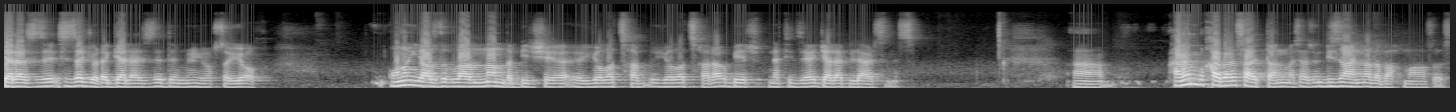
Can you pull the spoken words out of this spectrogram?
qərəzli sizə görə qərəzlidirmi yoxsa yox? Onun yazdıqlarından da bir şeyə e, yola çıxa yola çıxaraq bir nəticəyə gələ bilərsiniz. Həmin bu xəbər saytlarının məsəl üçün dizaynına da baxmalısınız.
